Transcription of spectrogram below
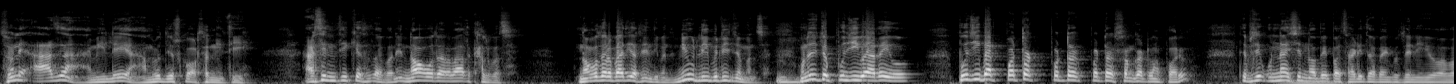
त्यसैले आज हामीले हाम्रो देशको अर्थनीति आर्थिक नीति के छ त भने नवोदरवाद खालको छ। नवोदरवादी अर्थनीति भन्छ न्यू लिबरलिजम भन्छ। हुन चाहिँ त्यो पुँजीवादै हो। पुँजीवाद पटक पटक पटक सङ्कटमा पर्यो। त्यसपछि उन्नाइस सय नब्बे पछाडि तपाईँको चाहिँ यो अब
